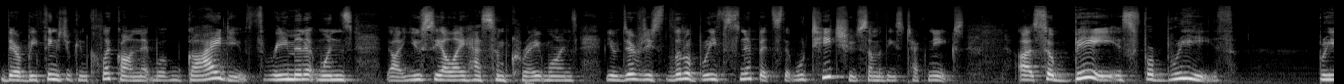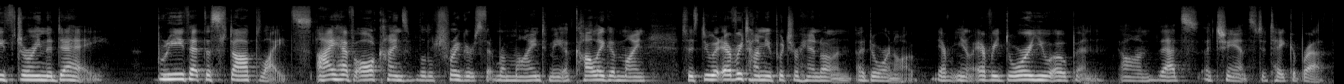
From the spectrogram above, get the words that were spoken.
there'll be things you can click on that will guide you. Three minute ones. Uh, UCLA has some great ones. You know, there's these little brief snippets that will teach you some of these techniques. Uh, so B is for breathe. Breathe during the day. Breathe at the stoplights. I have all kinds of little triggers that remind me. A colleague of mine says, "Do it every time you put your hand on a doorknob. Every, you know, every door you open, um, that's a chance to take a breath."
